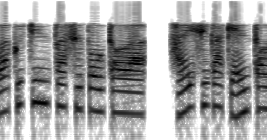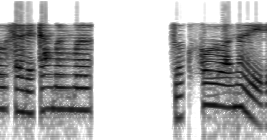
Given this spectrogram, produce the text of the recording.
ワクチンパスポートは、廃止が検討されたまま、続報はない。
